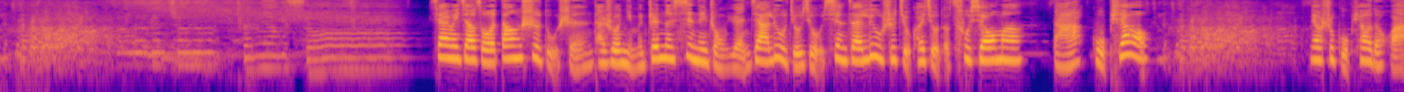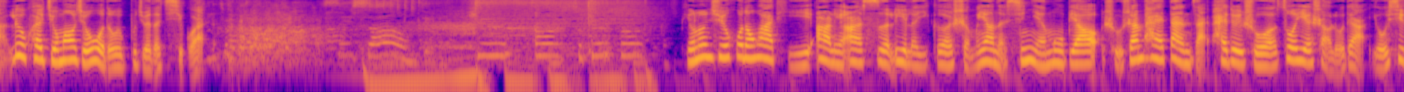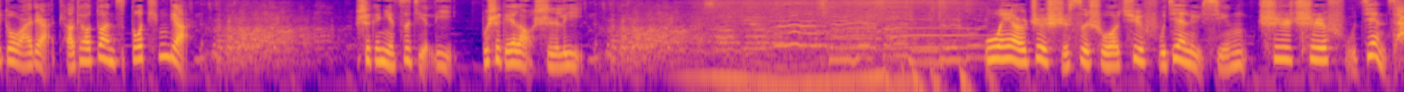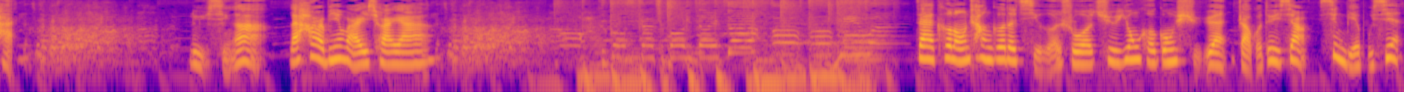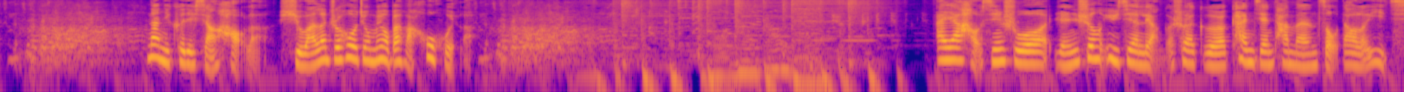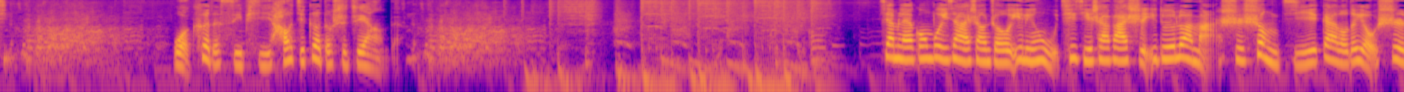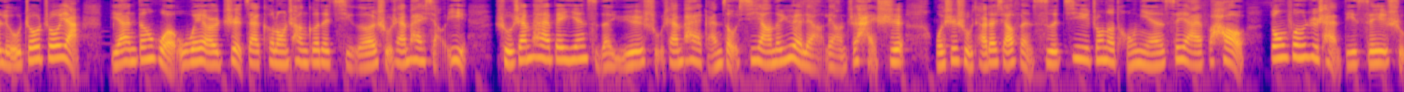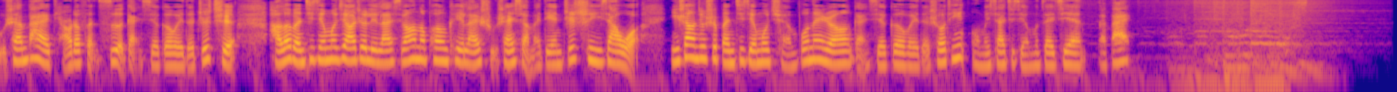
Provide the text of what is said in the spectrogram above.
下一位叫做当世赌神，他说：“你们真的信那种原价六九九，现在六十九块九的促销吗？打股票？”要是股票的话，六块九毛九我都不觉得奇怪。评论区互动话题：二零二四立了一个什么样的新年目标？蜀山派蛋仔派对说：作业少留点，游戏多玩点，条条段子多听点。是给你自己立，不是给老师立。无为而治十四说：去福建旅行，吃吃福建菜。旅行啊，来哈尔滨玩一圈呀！在科隆唱歌的企鹅说：“去雍和宫许愿，找个对象，性别不限。”那你可得想好了，许完了之后就没有办法后悔了。哎呀，好心说，人生遇见两个帅哥，看见他们走到了一起。我磕的 CP 好几个都是这样的。下面来公布一下上周一零五七级沙发是一堆乱码，是圣级盖楼的有是刘周周呀，彼岸灯火无为而治，在科隆唱歌的企鹅，蜀山派小易，蜀山派被淹死的鱼，蜀山派赶走夕阳的月亮，两只海狮，我是薯条的小粉丝，记忆中的童年，CF 号东风日产 DC，蜀山派条的粉丝，感谢各位的支持。好了，本期节目就到这里了，希望的朋友可以来蜀山小卖店支持一下我。以上就是本期节目全部内容，感谢各位的收听，我们下期节目再见。见，拜拜。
